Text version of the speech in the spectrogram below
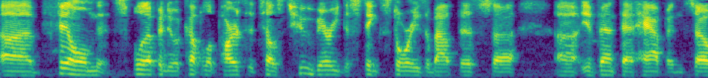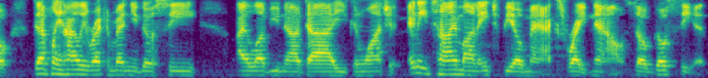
uh, film that's split up into a couple of parts. that tells two very distinct stories about this uh, uh, event that happened. So definitely highly recommend you go see I Love You Now Die. You can watch it anytime on HBO Max right now. So go see it.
